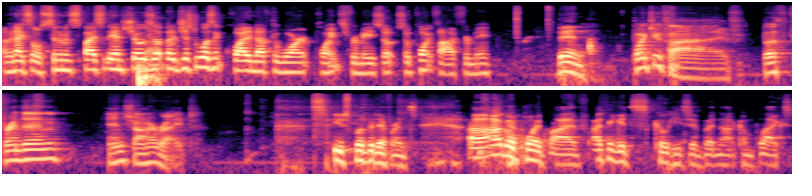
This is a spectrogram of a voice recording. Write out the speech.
a nice little cinnamon spice at the end shows up, but it just wasn't quite enough to warrant points for me. So so 0.5 for me. Ben. 0.25. Both Brendan and Sean are right. So you split the difference. Uh, I'll go 0.5. I think it's cohesive but not complex.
